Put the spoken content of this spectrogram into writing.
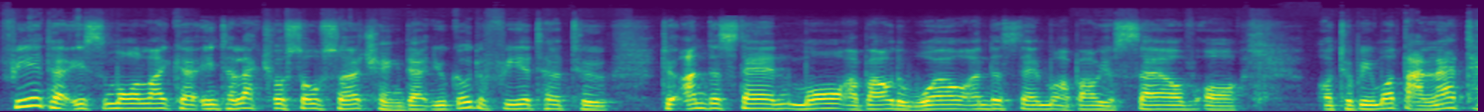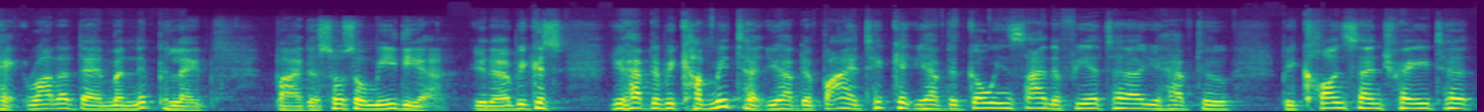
theater is more like an intellectual soul searching that you go to theater to, to understand more about the world, understand more about yourself, or or to be more dialectic rather than manipulate by the social media, you know, because you have to be committed, you have to buy a ticket, you have to go inside the theater, you have to be concentrated,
